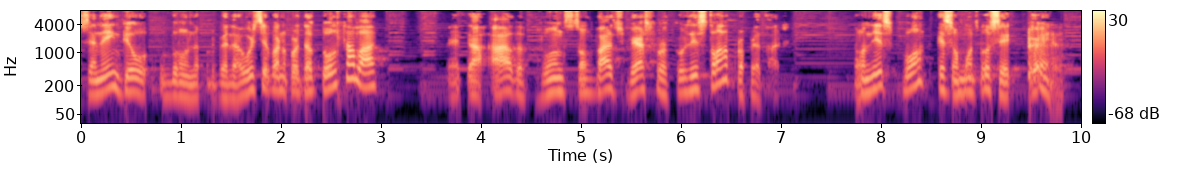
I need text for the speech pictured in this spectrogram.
você nem vê o dono da propriedade. Hoje você vai na propriedade, o dono está lá. É, água, fundos, são vários diversos produtores, eles estão na propriedade. Então, nesse ponto, é um ponto que você.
